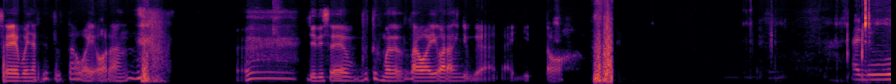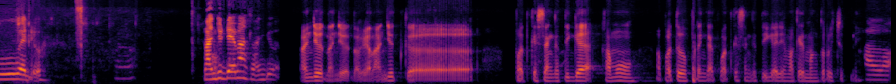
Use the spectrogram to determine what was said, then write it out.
saya banyak ditertawai orang. Jadi saya butuh menertawai orang juga kayak gitu. Aduh, aduh. Lanjut deh mas, lanjut. Lanjut, lanjut. Oke, lanjut ke podcast yang ketiga. Kamu apa tuh peringkat podcast yang ketiga dia makin mengkerucut nih? Kalau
